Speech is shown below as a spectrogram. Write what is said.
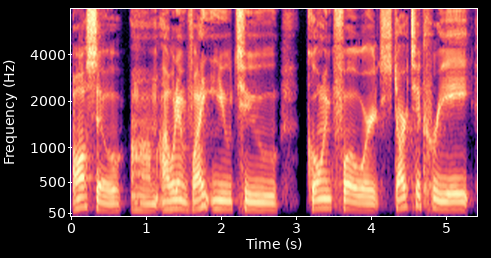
Also, um, I would invite you to going forward, start to create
